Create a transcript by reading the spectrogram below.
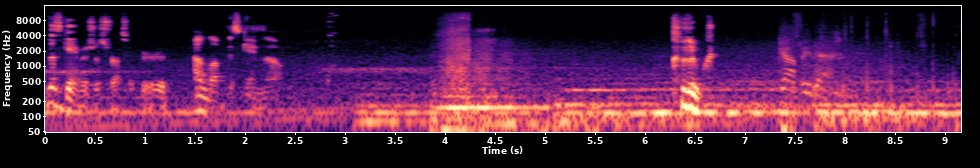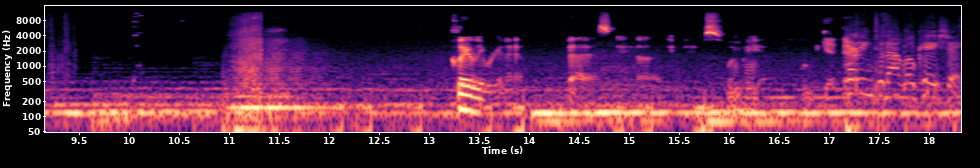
This game is just stressful, period. I love this game though. Kluk. Copy that. Clearly, we're gonna have badass uh, nicknames when we uh, when we get there. Heading to that location.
